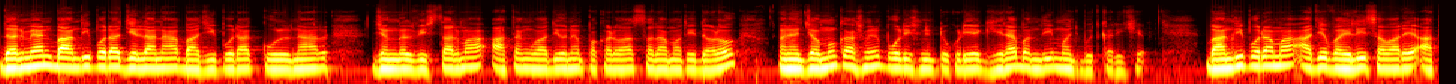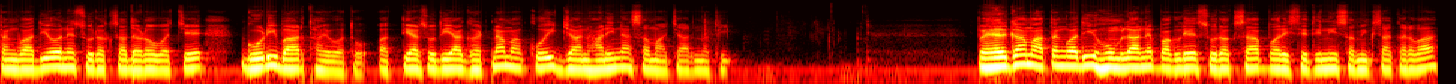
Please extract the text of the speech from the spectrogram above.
દરમિયાન બાંદીપોરા જિલ્લાના બાજીપોરા, કુલનાર જંગલ વિસ્તારમાં આતંકવાદીઓને પકડવા સલામતી દળો અને જમ્મુ કાશ્મીર પોલીસની ટુકડીએ ઘેરાબંધી મજબૂત કરી છે. બાંદીપોરામાં આજે વહેલી સવારે આતંકવાદીઓ અને સુરક્ષા દળો વચ્ચે ગોળીબાર થયો હતો. અત્યાર સુધી આ ઘટનામાં કોઈ જાનહાનિના સમાચાર નથી. પહેલગામ આતંકવાદી હુમલાને પગલે સુરક્ષા પરિસ્થિતિની સમીક્ષા કરવા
